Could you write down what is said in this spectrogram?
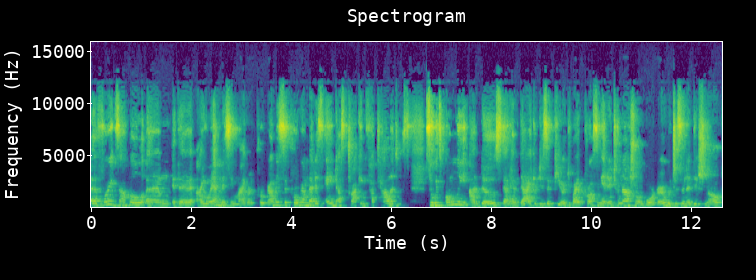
Uh, for example, um, the IOM Missing Migrant Program is a program that is aimed at tracking fatalities. So it's only at those that have died or disappeared by crossing an international border, which is an additional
